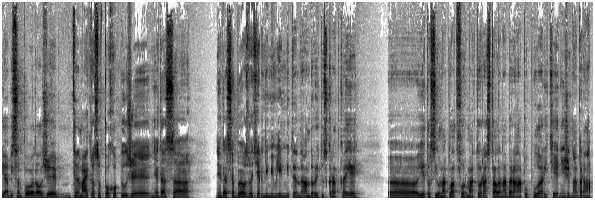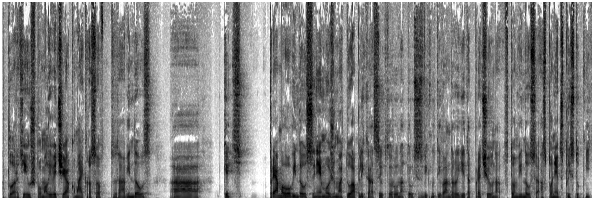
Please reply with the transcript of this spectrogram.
ja by som povedal, že ten Microsoft pochopil, že nedá sa, nedá sa bojovať s veternými mlynmi. Ten Android tu skrátka je je to silná platforma, ktorá stále naberá na popularite, nie že naberá na popularite, je už pomaly väčšia ako Microsoft, teda Windows. A keď priamo vo Windowse nemôže mať tú aplikáciu, ktorú, na ktorú si zvyknutý v Androide, tak prečo ju na, v tom Windowse aspoň sprístupniť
